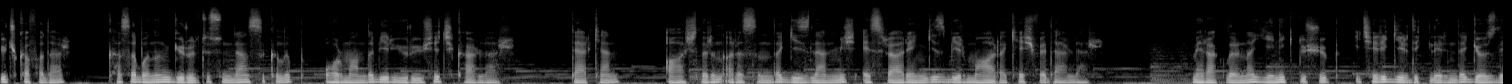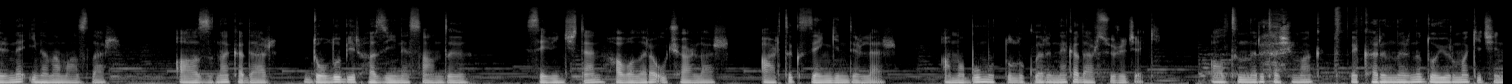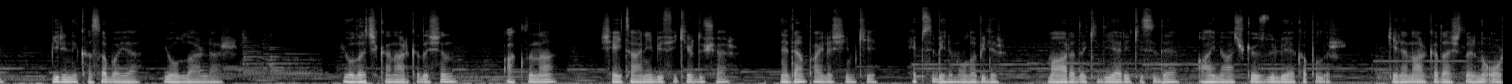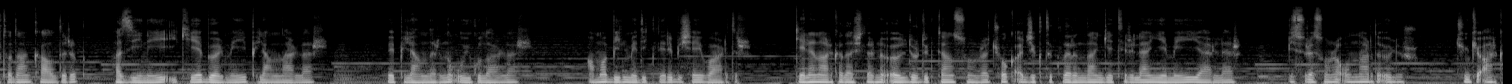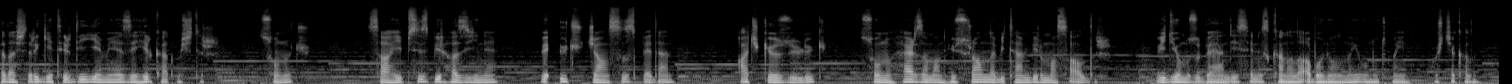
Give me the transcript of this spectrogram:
Üç kafadar kasabanın gürültüsünden sıkılıp ormanda bir yürüyüşe çıkarlar. Derken ağaçların arasında gizlenmiş esrarengiz bir mağara keşfederler. Meraklarına yenik düşüp içeri girdiklerinde gözlerine inanamazlar. Ağzına kadar dolu bir hazine sandığı. Sevinçten havalara uçarlar. Artık zengindirler. Ama bu mutlulukları ne kadar sürecek? Altınları taşımak ve karınlarını doyurmak için birini kasabaya yollarlar. Yola çıkan arkadaşın aklına şeytani bir fikir düşer. Neden paylaşayım ki? Hepsi benim olabilir. Mağaradaki diğer ikisi de aynı açgözlülüğe kapılır. Gelen arkadaşlarını ortadan kaldırıp hazineyi ikiye bölmeyi planlarlar ve planlarını uygularlar. Ama bilmedikleri bir şey vardır. Gelen arkadaşlarını öldürdükten sonra çok acıktıklarından getirilen yemeği yerler. Bir süre sonra onlar da ölür. Çünkü arkadaşları getirdiği yemeğe zehir katmıştır. Sonuç, sahipsiz bir hazine ve üç cansız beden. Aç gözlülük, sonu her zaman hüsranla biten bir masaldır. Videomuzu beğendiyseniz kanala abone olmayı unutmayın. Hoşçakalın.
